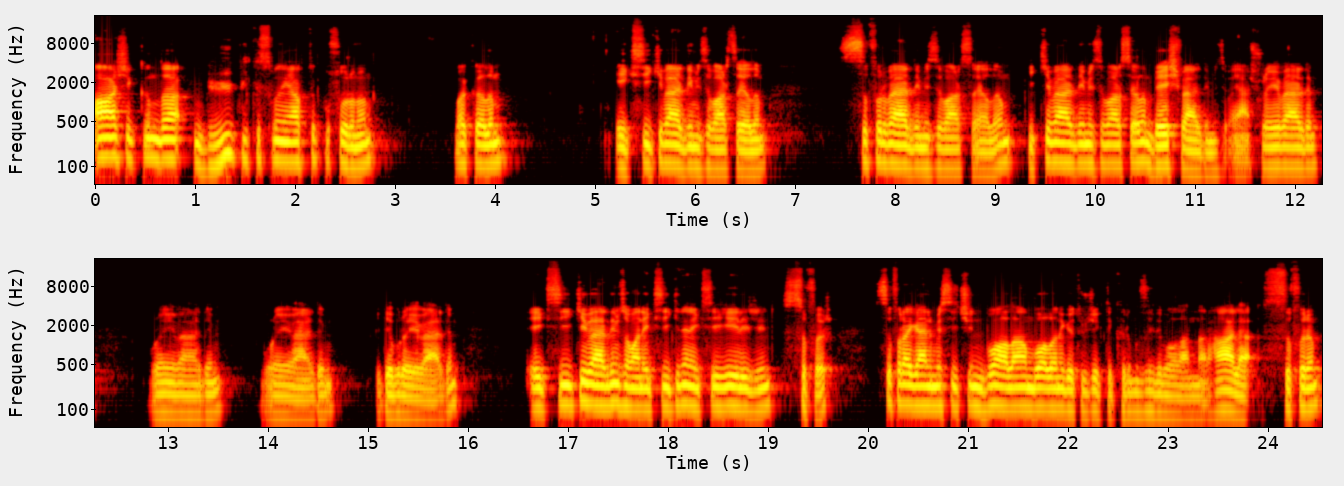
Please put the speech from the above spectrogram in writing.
A şıkkında büyük bir kısmını yaptık bu sorunun. Bakalım. Eksi 2 verdiğimizi varsayalım. 0 verdiğimizi varsayalım. 2 verdiğimizi varsayalım. 5 verdiğimizi. Yani şurayı verdim. Burayı verdim. Burayı verdim. Bir de burayı verdim. Eksi 2 verdiğim zaman eksi 2'den eksi 2 geleceğin 0. Sıfıra gelmesi için bu alan bu alanı götürecekti. Kırmızıydı bu alanlar. Hala sıfırım.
